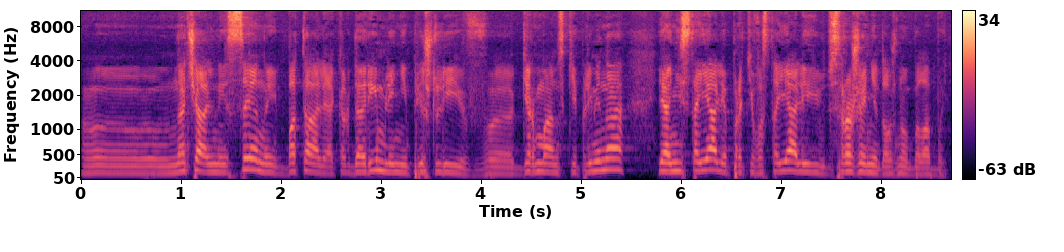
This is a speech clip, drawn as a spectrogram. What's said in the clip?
Э, начальные сцены, баталия, когда римляне пришли в германские племена, и они стояли, противостояли, и сражение должно было быть.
